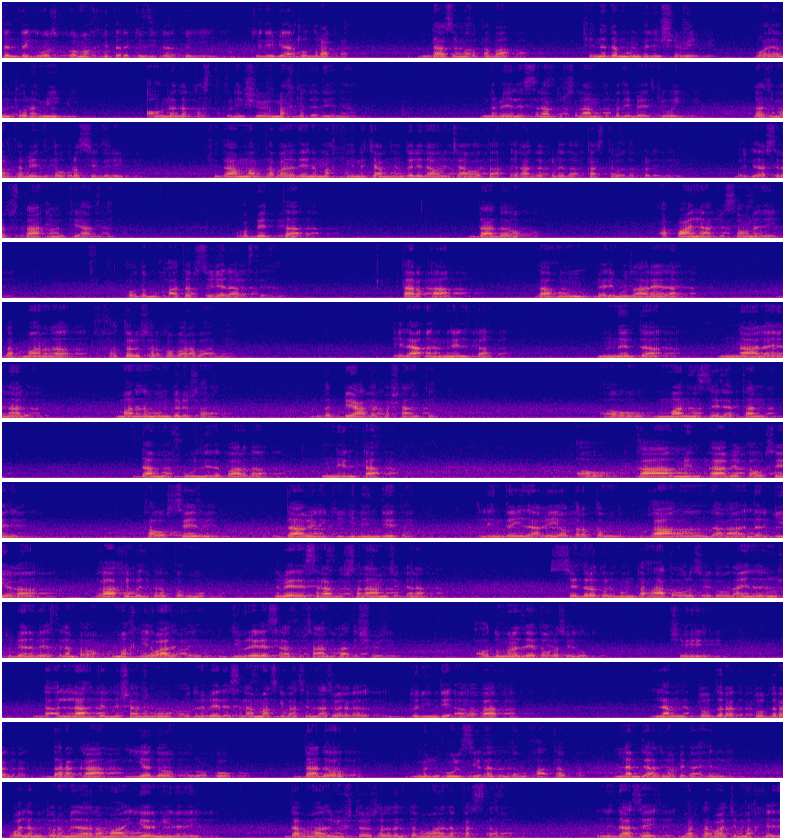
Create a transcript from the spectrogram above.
دلته کې اوس په مخ کې ترقی ذکر کوي چې دې بیا تدرک داسې مرتبه چې نه د موندل شوی ولم ترمی او نه د قصد کړی شوی مخکې د دینه نبی علیہ الصلوۃ والسلام ته په دې بیت کې وایي داسې مرتبه دي ته ورسېدلې چې دا مرتبه د دینه مخکې نه چا موندلې دا نه چا وته اراده کړې دا قصد وته کړې دي بلکې دا صرف ستا امتیاز دي وبت دا د اپان ناقصونه دي او د مخاطب صيغه راغستې ده ترقه دا هم فعل مضارع ده دا په معنا ده خطر سره په بره باندې الى ان نلت نلت نال ینالو په معنا ده مندل سره د بيع د بشانتي او منزلتن دا مفعول دی د پاره د نلتا او کا من قاب قوسین قوسین دا ویل کیږي لیندې ته لیندې دا غي یو طرف تم غا د لرګي غا غاخي بل طرف ته همو نبی علیہ الصلوۃ والسلام چې کړه سدرۃ المنتهى ته ورسېدو دا یې د نوستو بیا نبی اسلام په مخ کې आवाज ترې جبرئیل السلام باندې شوی او دومره زه ته ورسېدو چې د الله جل شانه او د نبی اسلام ماس کې باسي نه داسې ویل درینده اغغاف لم تدرک تدرک درکا ید رکو دا د مجهول صيغه د مخاطب لم جازمه په داخل نه ولم ترمي رما يرمي نه دي دا په معنی وشتر سره دلته په معنی د قصد نه یعنی داسې مرتبه چې مخکې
